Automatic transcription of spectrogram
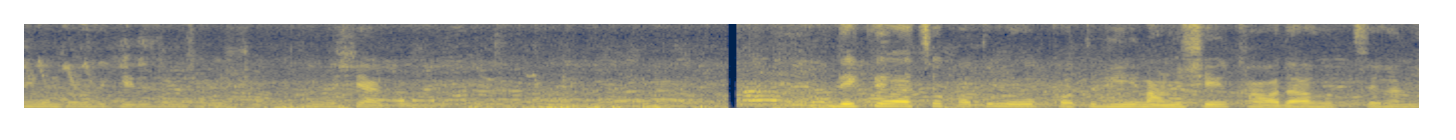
নিমন্ত্রণাতে খেতে আমি সবাই সব কিছু শেয়ার করব। দেখতে পাচ্ছ কত লোক, কত ভিড়, মানুষের খাওয়া দাওয়া হচ্ছে এখানে।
